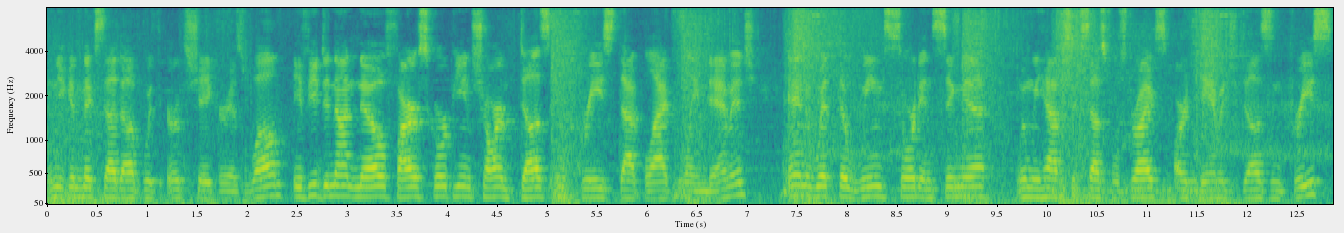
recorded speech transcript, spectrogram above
and you can mix that up with Earthshaker as well. If you did not know, Fire Scorpion Charm does increase that Black Flame damage, and with the Winged Sword Insignia, when we have successful strikes, our damage does increase.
